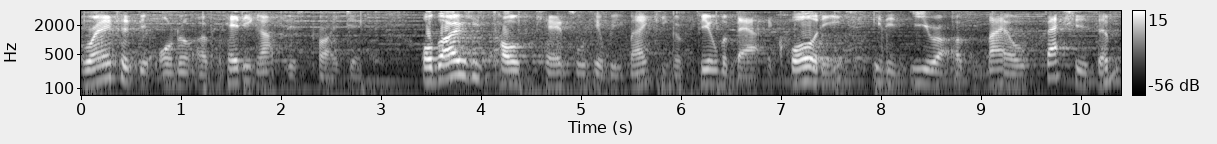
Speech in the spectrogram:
granted the honour of heading up this project. Although he's told the council he'll be making a film about equality in an era of male fascism,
